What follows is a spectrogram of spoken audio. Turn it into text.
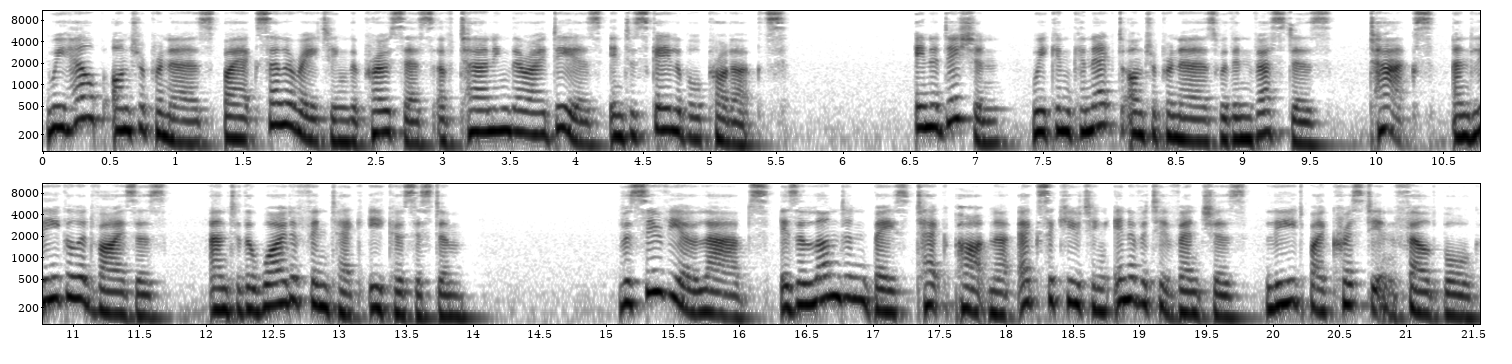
We help entrepreneurs by accelerating the process of turning their ideas into scalable products. In addition, we can connect entrepreneurs with investors, tax and legal advisors, and to the wider fintech ecosystem. Vesuvio Labs is a London-based tech partner executing innovative ventures, led by Christian Feldborg.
